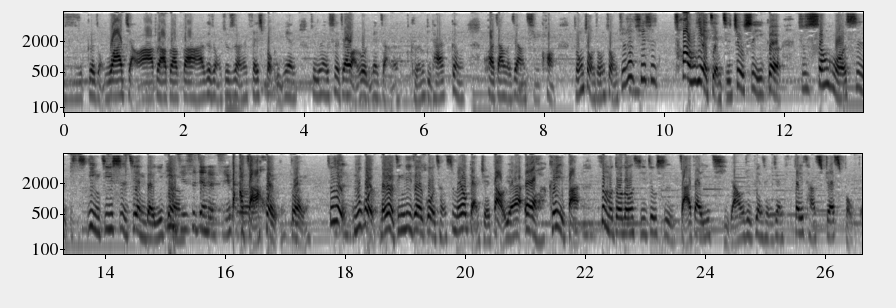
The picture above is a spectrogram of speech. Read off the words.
是各种挖角啊，巴拉巴拉巴拉，各种就是好像 Facebook 里面就是那个社交网络里面讲的，可能比他更夸张的这样情况，种种种种，就是其实。创业简直就是一个，就是生活是应激事件的一个应激事件的集合大杂烩。对，就是如果没有经历这个过程，是没有感觉到原来哦，可以把这么多东西就是砸在一起，然后就变成一件非常 stressful 的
